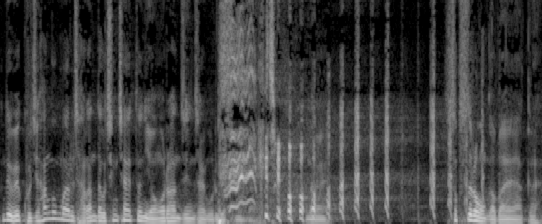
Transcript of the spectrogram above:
근데 왜 굳이 한국말을 잘한다고 칭찬했더니 영어를 하는지는 잘 모르겠습니다. 그죠? 네. 쑥스러운가 봐요, 약간.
